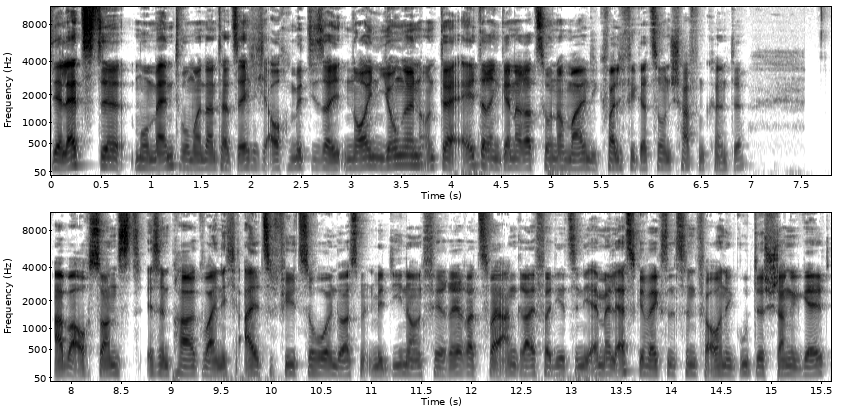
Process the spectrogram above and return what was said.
der letzte Moment, wo man dann tatsächlich auch mit dieser neuen jungen und der älteren Generation nochmal die Qualifikation schaffen könnte aber auch sonst ist in Paraguay nicht allzu viel zu holen. Du hast mit Medina und Ferreira zwei Angreifer, die jetzt in die MLS gewechselt sind, für auch eine gute Stange Geld.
